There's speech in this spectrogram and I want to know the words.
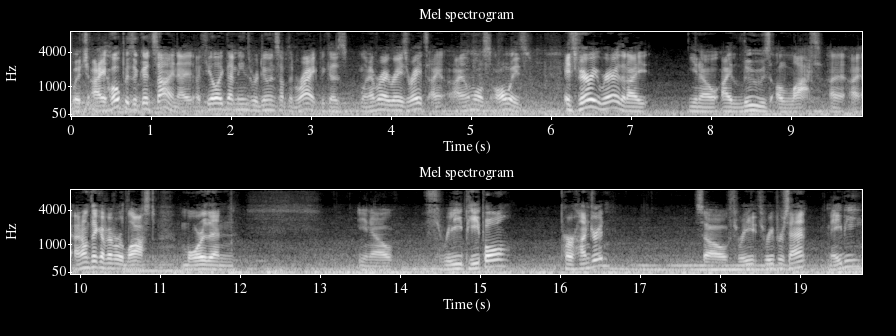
which I hope is a good sign. I, I, feel like that means we're doing something right because whenever I raise rates, I, I almost always, it's very rare that I, you know, I lose a lot. I, I don't think I've ever lost more than, you know, three people per hundred. So three three percent maybe.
